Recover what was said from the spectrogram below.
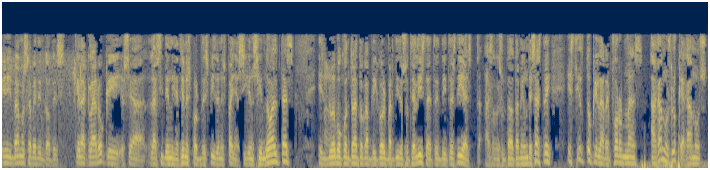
y vamos a ver entonces, queda claro que, o sea, las indemnizaciones por despido en España siguen siendo altas, el nuevo contrato que aplicó el Partido Socialista de 33 días ha resultado también un desastre. Es cierto que las reformas, hagamos lo que hagamos,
